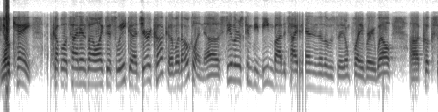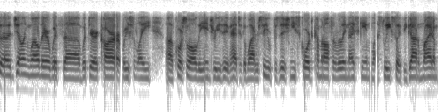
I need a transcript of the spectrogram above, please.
Okay, a couple of tight ends I like this week. Uh, Jared Cook uh, with Oakland. Uh, Steelers can be beaten by the tight end. In other words, they don't play very well. Uh, Cook's uh, gelling well there with uh, with Derek Carr recently. Uh, of course, with all the injuries they've had to the wide receiver position, he scored coming off a really nice game last week. So if you got him, ride him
